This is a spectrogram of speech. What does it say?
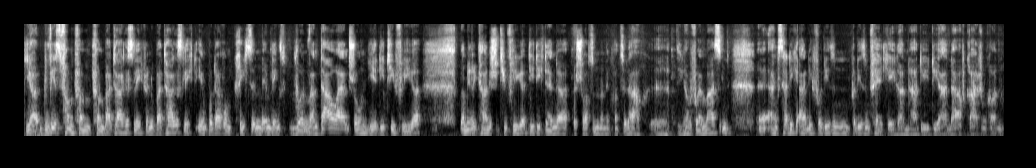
ja, du wirst vom, vom, vom bei Tageslicht, wenn du bei Tageslicht irgendwo darum kriegst im, im Dings, waren dauernd schon hier die Tiefflieger, amerikanische Tiefflieger, die dich dann da beschossen und dann konntest du da auch äh. Aber vor am meisten äh, Angst hatte ich eigentlich vor diesen, vor diesen Feldjägern da, die, die einen da aufgreifen konnten.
